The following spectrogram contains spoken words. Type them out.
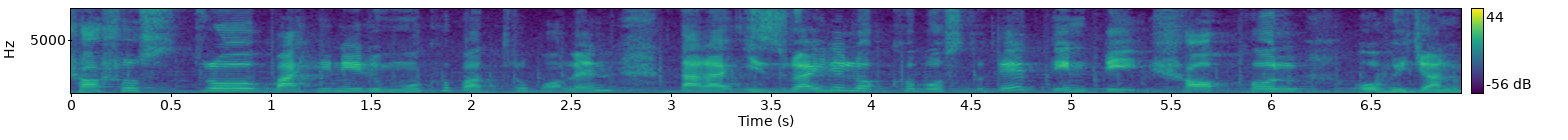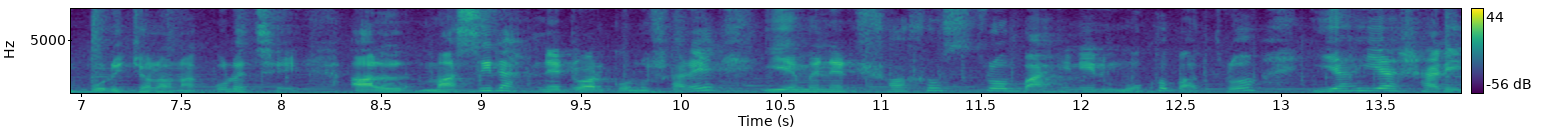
সশস্ত্র বাহিনীর মুখপাত্র বলেন, তারা ইসরায়েলি লক্ষ্যবস্তুতে তিনটি সফল অভিযান পরিচালনা করেছে। আল মাসিরাহ নেটওয়ার্ক অনুসারে ইয়েমেনের সশস্ত্র বাহিনীর মুখপাত্র ইয়াহিয়া সারি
